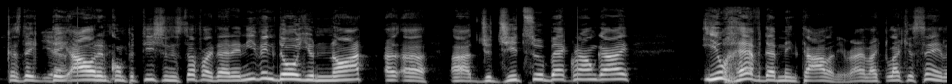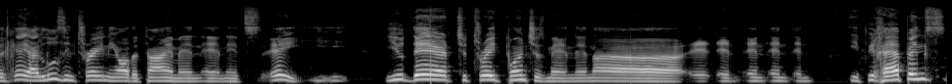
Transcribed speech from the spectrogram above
because they yeah. they out in competitions and stuff like that. And even though you're not a, a, a jiu-jitsu background guy, you have that mentality, right? Like like you're saying, like hey, I lose in training all the time, and and it's hey, you there to trade punches, man, and uh, and and and, and if it happens,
